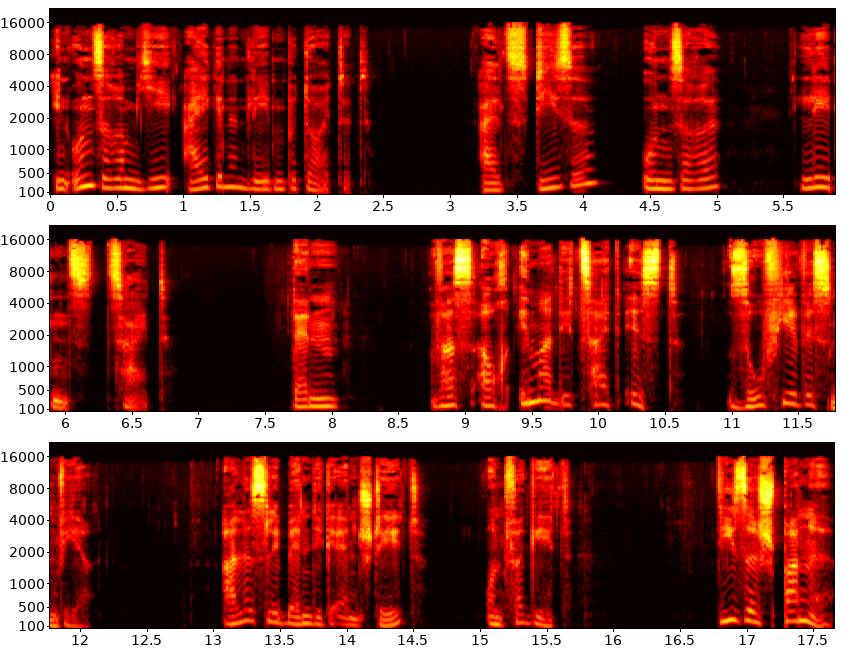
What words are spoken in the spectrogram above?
in unserem je eigenen Leben bedeutet. Als diese unsere Lebenszeit. Denn was auch immer die Zeit ist, so viel wissen wir. Alles Lebendige entsteht und vergeht. Diese Spanne,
